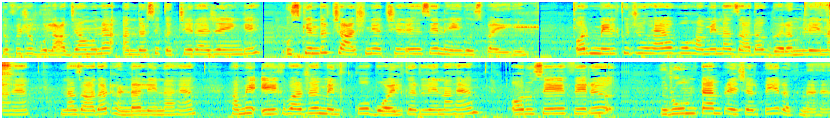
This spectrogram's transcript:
तो फिर जो गुलाब जामुन है, अंदर से कच्चे रह जाएँगे। उसके अंदर चाशनी अच्छे से नहीं घुस पाएगी। और मिल्क जो है, वो हमें ना ज़्यादा गर्म लेना है, ना ज़्यादा ठंडा लेना है। हमें एक बार जो है मिल्क को बॉईल कर लेना है। और उसे फिर रूम टेम्परेचर पे रखना है।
